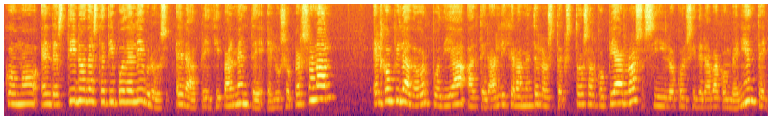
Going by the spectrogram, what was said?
Como el destino de este tipo de libros era principalmente el uso personal, el compilador podía alterar ligeramente los textos al copiarlos si lo consideraba conveniente,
